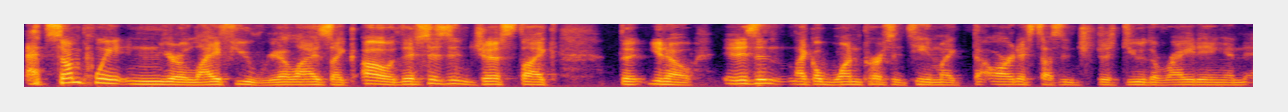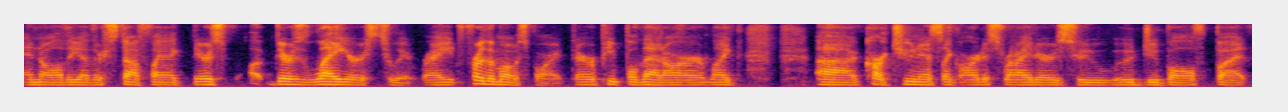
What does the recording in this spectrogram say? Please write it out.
at some point in your life you realize like oh this isn't just like the you know it isn't like a one person team like the artist doesn't just do the writing and, and all the other stuff like there's there's layers to it right? For the most part. There are people that are like uh cartoonists like artist writers who who do both but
